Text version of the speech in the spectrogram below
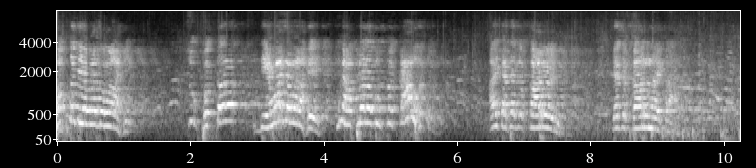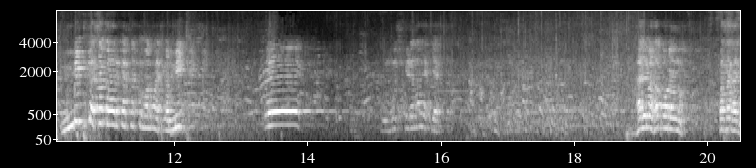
फक्त देवाजवळ आहे. चूक फक्त देवाजवळ आहे. म्हणजे आपल्याला दुःख का होत? ऐका त्याचं कारण त्याचं कारण आहे का? मीठ कसं तयार करतात तुम्हाला माहिती का? मीठ. ए मुश्किल नाही याच्यात. खाली बसा पोरांनो. बसा खाली.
